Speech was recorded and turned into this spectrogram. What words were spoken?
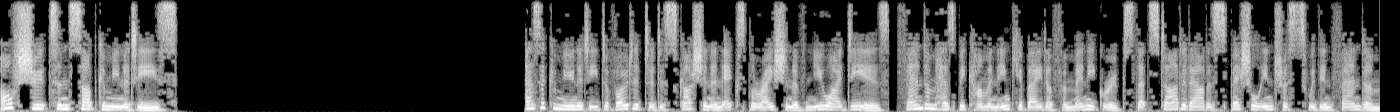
Offshoots and subcommunities. As a community devoted to discussion and exploration of new ideas, fandom has become an incubator for many groups that started out as special interests within fandom,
